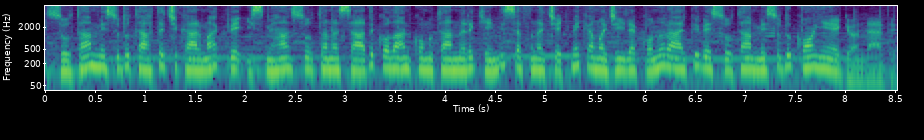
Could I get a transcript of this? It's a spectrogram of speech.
Sultan Mesud'u tahta çıkarmak ve İsmihan Sultan'a sadık olan komutanları kendi safına çekmek amacıyla Konur Alp'i ve Sultan Mesud'u Konya'ya gönderdi.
